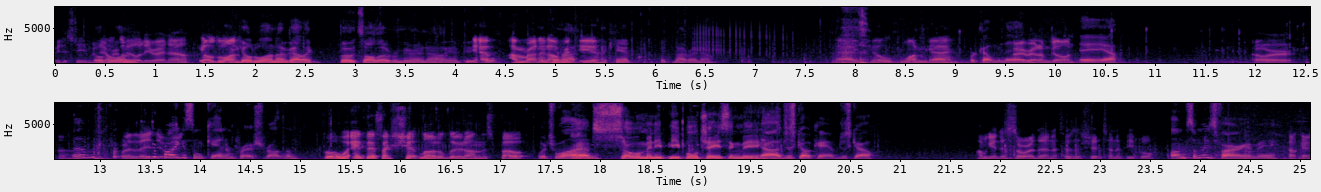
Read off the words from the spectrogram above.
We just need Killed one. maneuverability right now. Killed I one. killed one. I've got like boats all over me right now and people. Yep, I'm running I over cannot- to you. I can't, but not right now. Yeah, I killed one guy. We're coming in. Alright, Red, I'm going. Yeah, yeah. yeah. Or uh, Uh, we what are we they could doing? probably get some cannon pressure on them. Oh wait, there's a shitload of loot on this boat. Which one? I have so many people chasing me. No, just go, Cam. Just go. I'm getting a sword then if there's a shit ton of people. Um, somebody's firing at me. Okay.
